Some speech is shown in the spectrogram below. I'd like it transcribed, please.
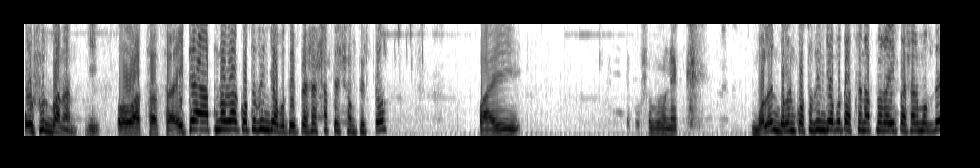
ওষুধ বানান? জি। ও আচ্ছা আচ্ছা। এটা আপনারা কতদিন যাবত এই পেশার সাথে সম্পৃক্ত? ভাই সময় অনেক। বলেন বলেন কতদিন যাবত আছেন আপনারা এই পেশার মধ্যে?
